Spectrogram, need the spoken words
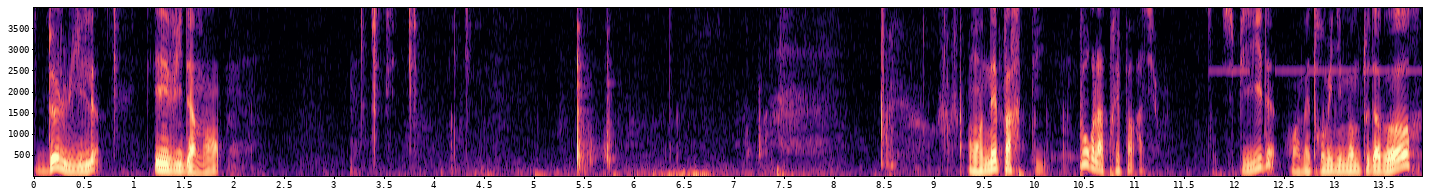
de l'huile, évidemment. On est parti pour la préparation. Speed, on va mettre au minimum tout d'abord.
